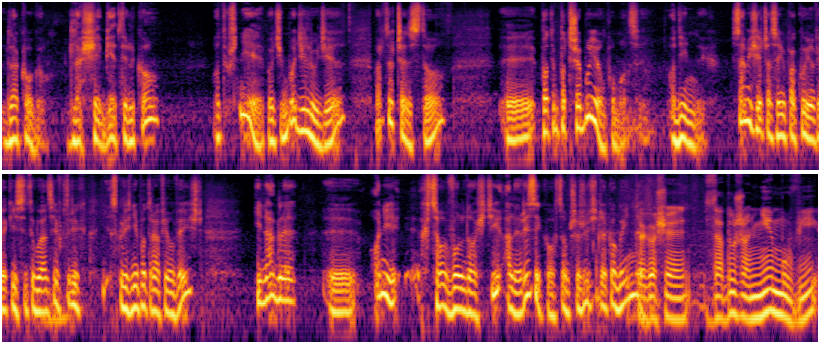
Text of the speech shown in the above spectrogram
dla kogo? Dla siebie tylko? Otóż nie, bo ci młodzi ludzie bardzo często y, potem potrzebują pomocy od innych. Sami się czasami pakują w jakieś sytuacje, w których, z których nie potrafią wyjść i nagle y, oni chcą wolności, ale ryzyko chcą przerzucić na kogo innego. Tego się za dużo nie mówi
